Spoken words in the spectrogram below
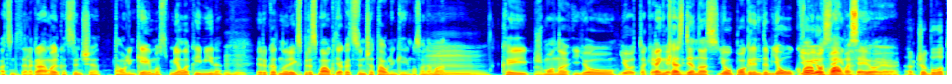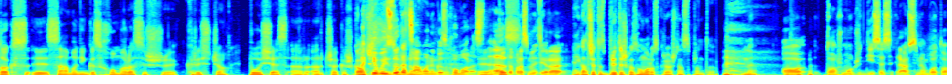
atsintė telegramą ir kad siunčia tau linkėjimus, mėla kaimynė, Mhm. ir kad nu reiks prismaukti, kad siunčia tau linkėjimus, o ne man. Mm, Kai žmona jau jau tokia. penkias dienas, jau po grindim, jau Jau, kvapas, jau kvapas eina. Jo, jo. Ar čia buvo toks e, sąmoningas humoras iš e, Krisčio pušės, ar, ar čia kažkas... Akivaizdu, kad sąmoningas humoras, E, ne? tas- Ta prasme, yra. Ei, gal čia tas britiškas humoras, kurio aš nesuprantu. Ne? O to žmogžudysės tikriausiai nebuvo to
